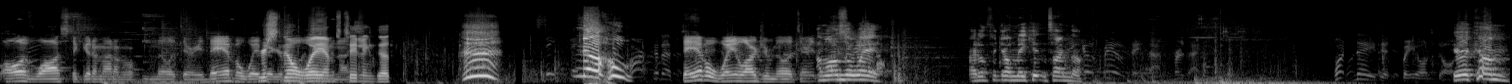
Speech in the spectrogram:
all have lost a good amount of military. They have a way There's bigger no way I'm than us. stealing that. no! They have a way larger military. I'm on the way. I don't think I'll make it in time though. What needed beyond? Here I come.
